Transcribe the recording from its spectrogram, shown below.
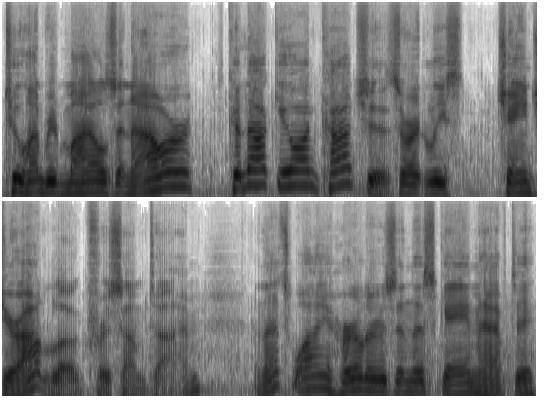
200 miles an hour could knock you unconscious or at least change your outlook for some time. And that's why hurlers in this game have to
